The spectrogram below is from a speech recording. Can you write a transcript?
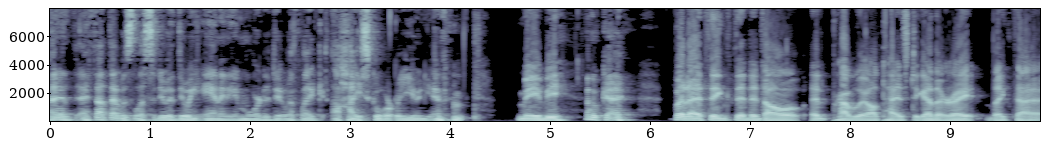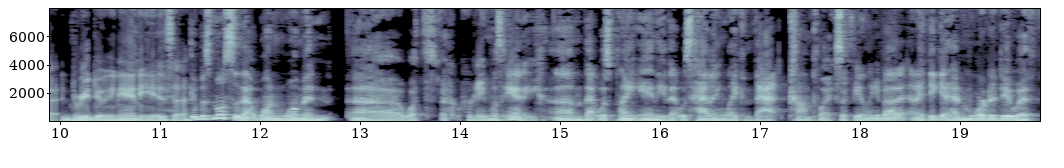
I, I thought that was less to do with doing Annie and more to do with like a high school reunion. Maybe. okay. But I think that it all, it probably all ties together, right? Like that redoing Annie is a, It was mostly that one woman, uh, what's her name was Annie, um, that was playing Annie that was having like that complex of feeling about it. And I think it had more to do with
